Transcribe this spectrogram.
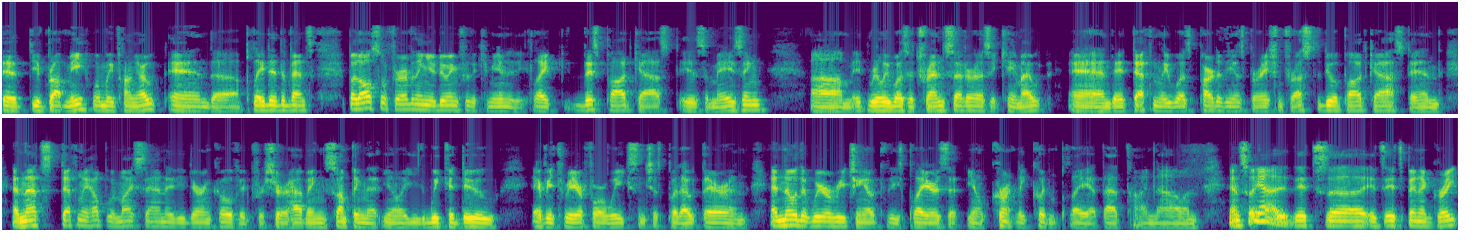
you've brought me when we've hung out and uh, played at events, but also for everything you're doing for the community. Like this podcast is amazing. Um, it really was a trendsetter as it came out, and it definitely was part of the inspiration for us to do a podcast, and and that's definitely helped with my sanity during COVID for sure. Having something that you know we could do every three or four weeks and just put out there, and and know that we were reaching out to these players that you know currently couldn't play at that time now, and and so yeah, it's uh, it's it's been a great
